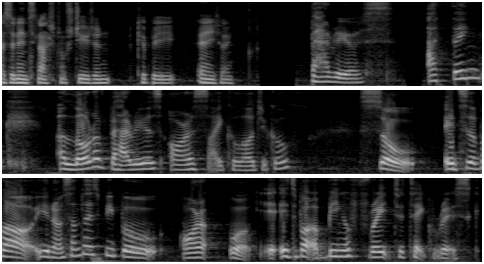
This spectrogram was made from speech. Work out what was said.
as an international student, could be anything. Barriers. I think a lot of barriers are psychological. So it's about you know sometimes people are well it's about being afraid to take risk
